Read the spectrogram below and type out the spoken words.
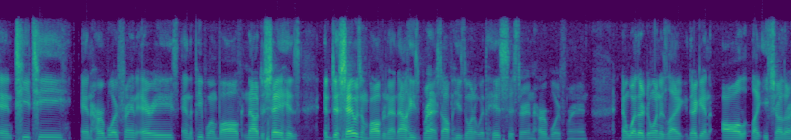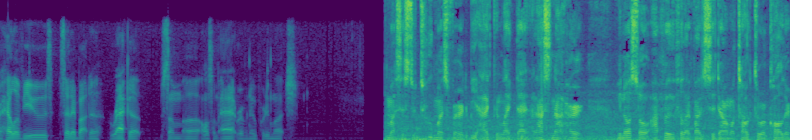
and TT and her boyfriend Aries and the people involved. Now Deshae his and Deshae was involved in that. Now he's branched off he's doing it with his sister and her boyfriend. And what they're doing is like they're getting all like each other hella views, so they're about to rack up some uh, on some ad revenue pretty much. Sister too much for her to be acting like that and that's not her you know? So i really feel like if i just sit down i'm gonna talk to her call her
